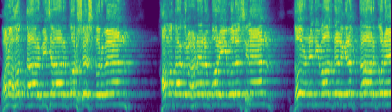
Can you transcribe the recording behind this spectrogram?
গণহত্যার বিচার কর, শেষ করবেন। ক্ষমতা গ্রহণের পরেই বলেছিলেন, দুর্নীতিবাজদের গ্রেপ্তার করে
